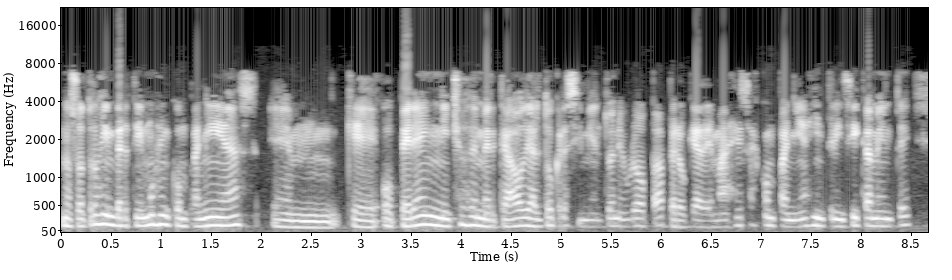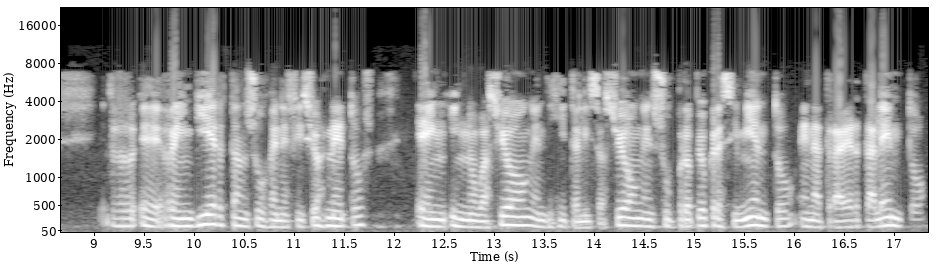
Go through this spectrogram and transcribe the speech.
nosotros invertimos en compañías eh, que operen en nichos de mercado de alto crecimiento en Europa, pero que además esas compañías intrínsecamente eh, reinviertan sus beneficios netos en innovación, en digitalización, en su propio crecimiento, en atraer talento,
